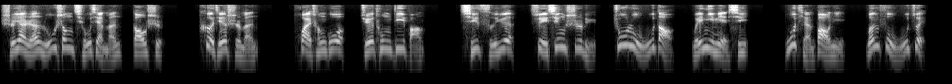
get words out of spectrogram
使燕人卢生求县门高士，克节石门，坏城郭，绝通堤防。其辞曰：岁兴失旅，诸入无道。违逆灭息，无舔暴逆，文父无罪，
